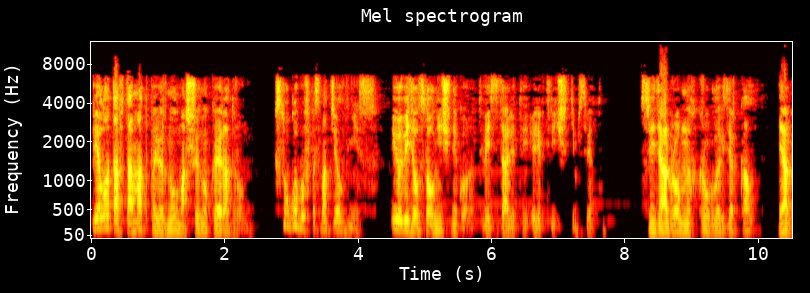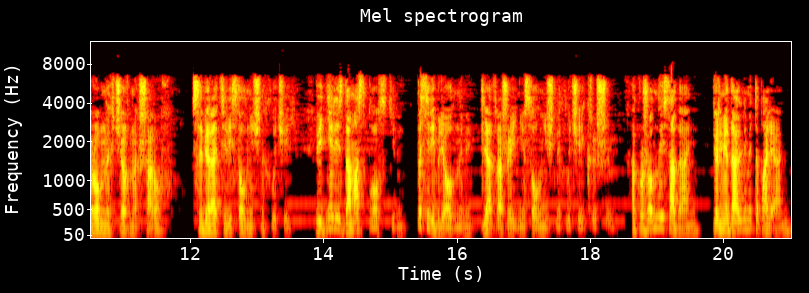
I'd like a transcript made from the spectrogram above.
Пилот-автомат повернул машину к аэродрому. Сугубов посмотрел вниз и увидел солнечный город, весь залитый электрическим светом. Среди огромных круглых зеркал и огромных черных шаров, собирателей солнечных лучей, виднелись дома с плоскими, посеребренными для отражения солнечных лучей крышами, окруженные садами, пирамидальными тополями,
